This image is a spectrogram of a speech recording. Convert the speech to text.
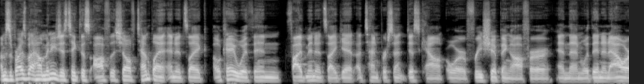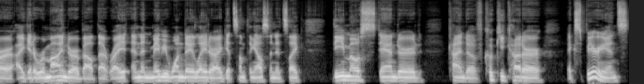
I'm surprised by how many just take this off the shelf template and it's like, okay, within five minutes, I get a 10% discount or free shipping offer. And then within an hour, I get a reminder about that. Right. And then maybe one day later, I get something else. And it's like the most standard kind of cookie cutter experience.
